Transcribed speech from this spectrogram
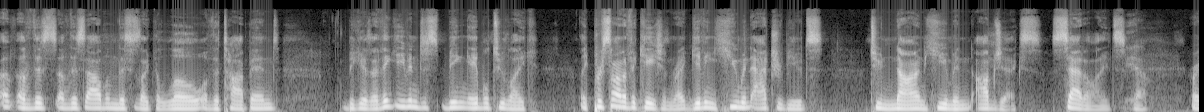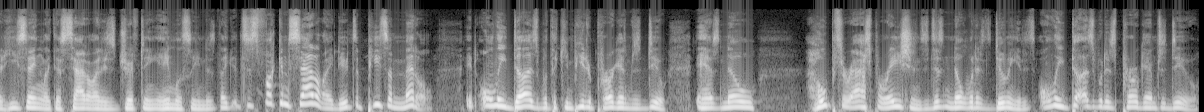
of, of this of this album, this is like the low of the top end because I think even just being able to like like personification, right? Giving human attributes to non-human objects, satellites, yeah. right? He's saying like the satellite is drifting aimlessly, and it's like it's just fucking satellite, dude. It's a piece of metal. It only does what the computer programs to do. It has no hopes or aspirations. It doesn't know what it's doing. It It only does what it's programmed to do.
